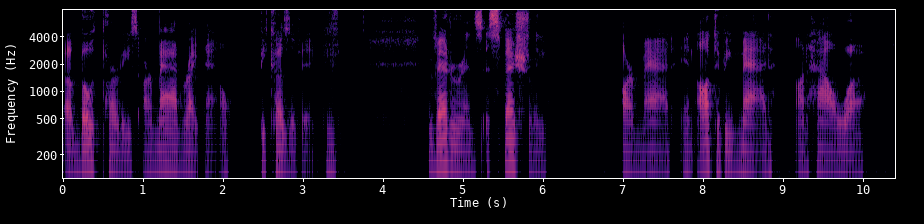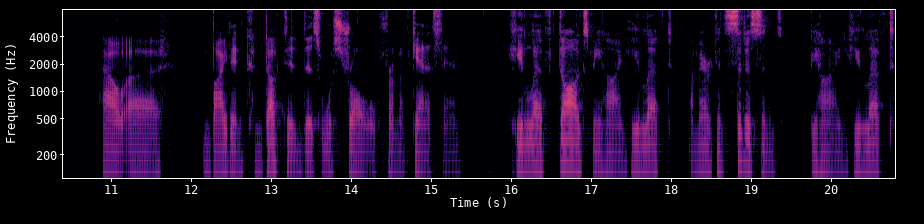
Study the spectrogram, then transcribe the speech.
of both parties are mad right now because of it. Veterans, especially, are mad and ought to be mad on how uh, how uh, Biden conducted this withdrawal from Afghanistan. He left dogs behind. He left American citizens behind. He left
